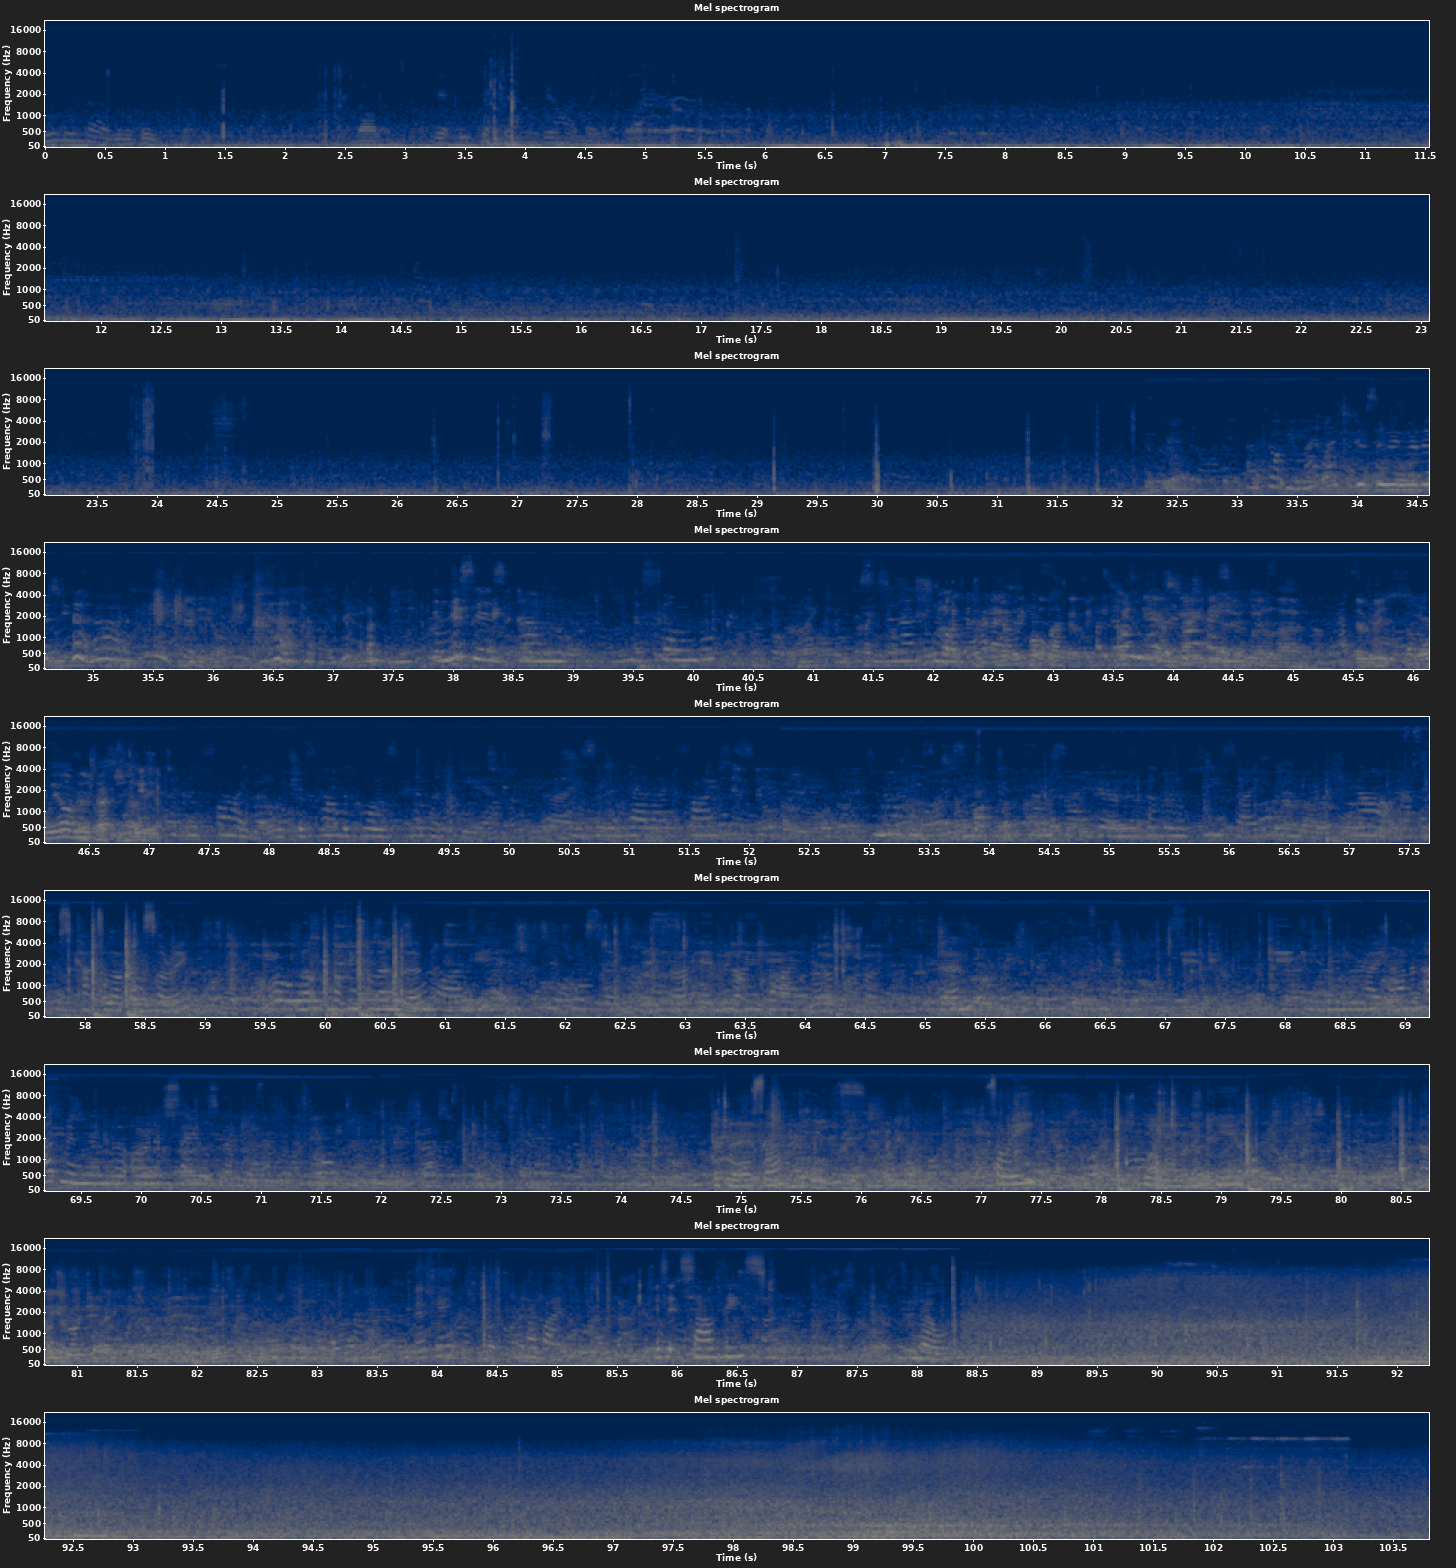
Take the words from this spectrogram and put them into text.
Do you know where the Club is? Darling. Yeah, he's just down behind me. I thought you might like to do something with it. and this is um, a phone book. This is a national. Yes, Well, we are interested. optical fibre, which is how the calls come up here. You see the hairline fibres? Notice this optic fibre side going Northumberland Seaside. Now, It's catalogue, I'm sorry. No, nothing for London. Okay, you. Right, I have an admin number or a sales number. The door, sir. Sorry. Yeah, thank you. okay? Bye bye. Is it southeast? No.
